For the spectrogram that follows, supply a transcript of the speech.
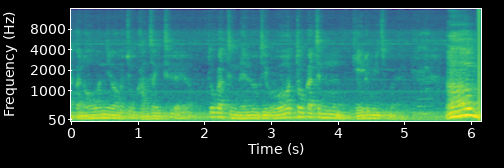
약간 어머님하고 좀 감성이 틀려요. 똑같은 멜로디고 똑같은 게으름이지만 아버지의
